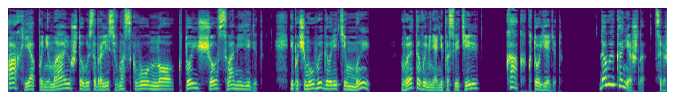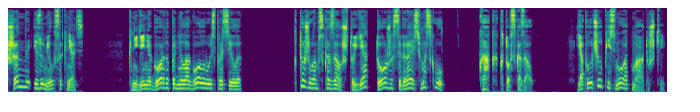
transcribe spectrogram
«Ах, я понимаю, что вы собрались в Москву, но кто еще с вами едет? И почему вы говорите «мы»? В это вы меня не просветили. Как кто едет?» «Да вы, конечно», — совершенно изумился князь. Княгиня гордо подняла голову и спросила, «Кто же вам сказал, что я тоже собираюсь в Москву?» «Как кто сказал?» «Я получил письмо от матушки.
